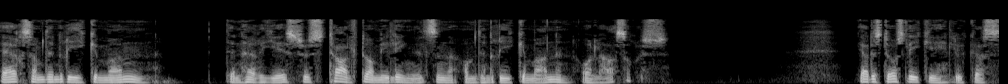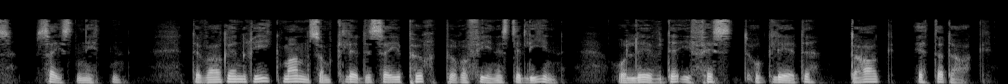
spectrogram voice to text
er som den rike mannen den Herre Jesus talte om i lignelsen om den rike mannen og Lasarus. Ja, det står slik i Lukas 16, 19. Det var en rik mann som kledde seg i purpur og fineste lin og levde i fest og glede dag etter dag.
